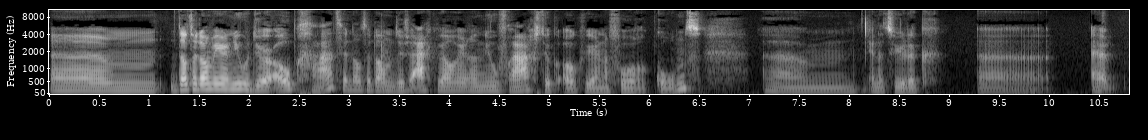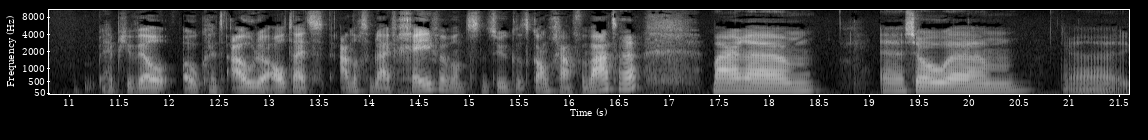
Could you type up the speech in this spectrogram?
Um, dat er dan weer een nieuwe deur open gaat. En dat er dan dus eigenlijk wel weer een nieuw vraagstuk ook weer naar voren komt. Um, en natuurlijk uh, heb je wel ook het oude altijd aandacht te blijven geven. Want natuurlijk, dat kan gaan verwateren. Maar um, uh, zo. Um, uh,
